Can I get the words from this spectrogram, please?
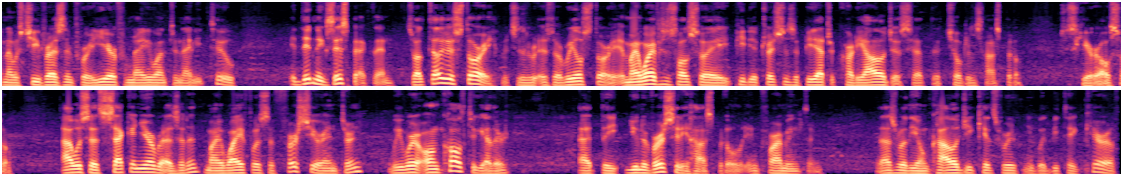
and I was chief resident for a year from 91 to 92. It didn't exist back then. So I'll tell you a story, which is, is a real story. And my wife is also a pediatrician, a pediatric cardiologist at the Children's Hospital, which is here also. I was a second year resident. My wife was a first year intern. We were on call together at the University Hospital in Farmington. That's where the oncology kids were, would be taken care of.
